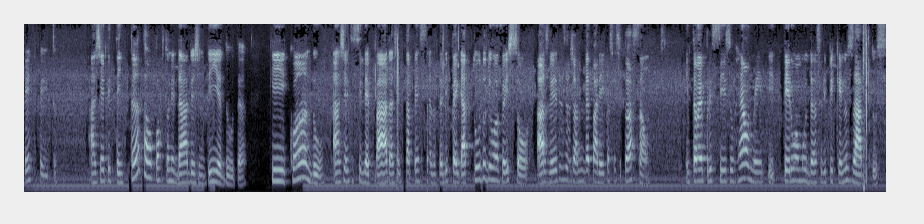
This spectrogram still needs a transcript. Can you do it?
perfeito. A gente tem tanta oportunidade hoje em dia, Duda, que quando a gente se depara, a gente está pensando até de pegar tudo de uma vez só. Às vezes eu já me deparei com essa situação. Então é preciso realmente ter uma mudança de pequenos hábitos.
